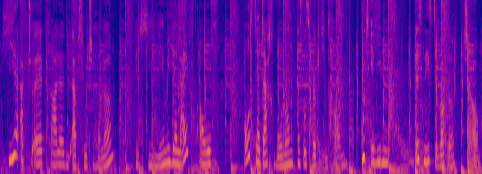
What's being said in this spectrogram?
hier aktuell gerade die absolute Hölle. Ich nehme hier live auf aus der Dachwohnung. Es ist wirklich ein Traum. Gut, ihr Lieben, bis nächste Woche. Ciao.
